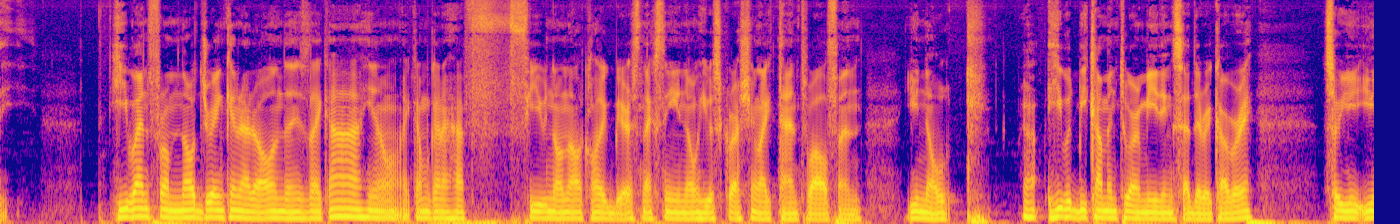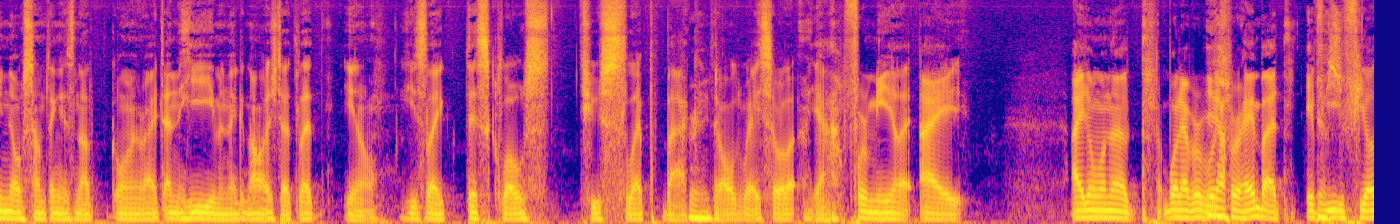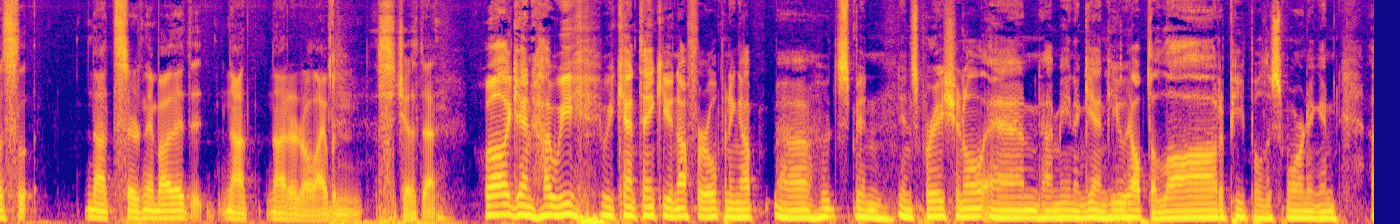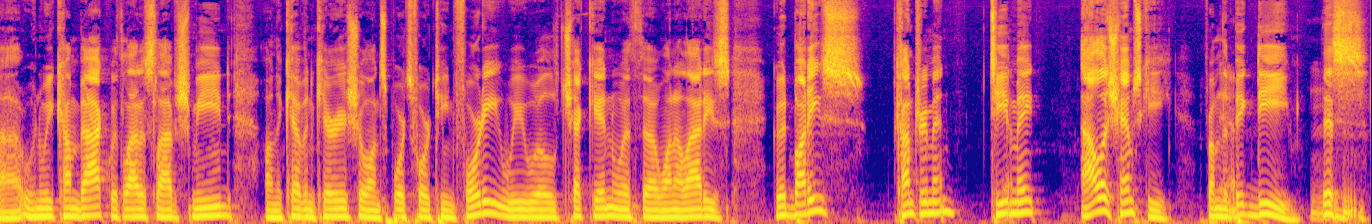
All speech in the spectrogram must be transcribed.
he went from not drinking at all, and then he's like, ah, you know, like I'm gonna have few non-alcoholic beers. Next thing you know, he was crushing like 10, 12, and you know, Yeah. he would be coming to our meetings at the recovery. So you you know something is not going right, and he even acknowledged that. Let you know, he's like this close to slip back Great. the old way. So uh, yeah, for me, like, I I don't want to whatever works Yeah. for him, but if he feels not certain about it, not not at all. I wouldn't suggest that. Well, again, we we can't thank you enough for opening up. Uh, it's been inspirational, and I mean, again, you helped a lot of people this morning. And uh, when we come back with Ladislav Smid on the Kevin Karius Show on Sports fourteen forty, we will check in with uh, one of Laddie's good buddies, countryman, teammate, Ales Hemsky from the Big D. This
